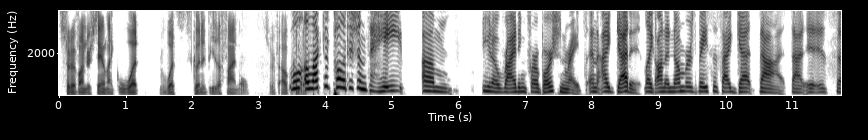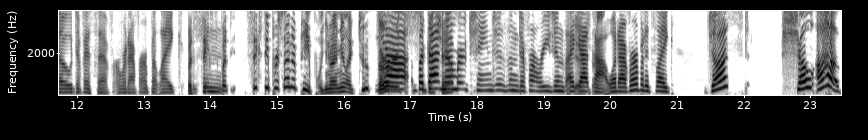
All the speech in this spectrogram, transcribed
sort of understand like what what's going to be the final sort of outcome. Well, elected politicians hate, um, you know, riding for abortion rights, and I get it. Like on a numbers basis, I get that that it is so divisive or whatever. But like, but six, in- but sixty percent of people, you know what I mean? Like two thirds. yeah, but that number changes in different regions. I Yeah, get sure. that, whatever. But it's like, just show up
